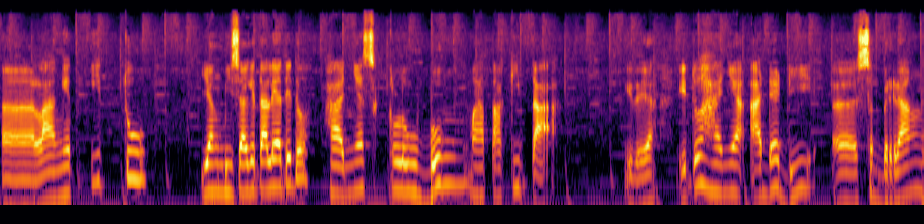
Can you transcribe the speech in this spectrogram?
uh, langit itu yang bisa kita lihat itu hanya sekelubung mata kita gitu ya. Itu hanya ada di uh, seberang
